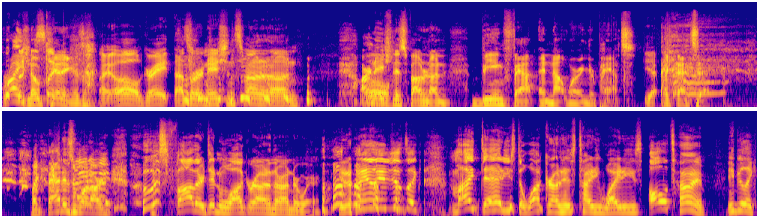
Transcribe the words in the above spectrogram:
Right, no Just like- kidding. It's, Like, oh great, that's what our nation's founded on. our Whoa. nation is founded on being fat and not wearing your pants. Yeah. Like that's it. like that is what our Whose father didn't walk around in their underwear? You know what I mean? It's just like my dad used to walk around his tidy whities all the time. He'd be like,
